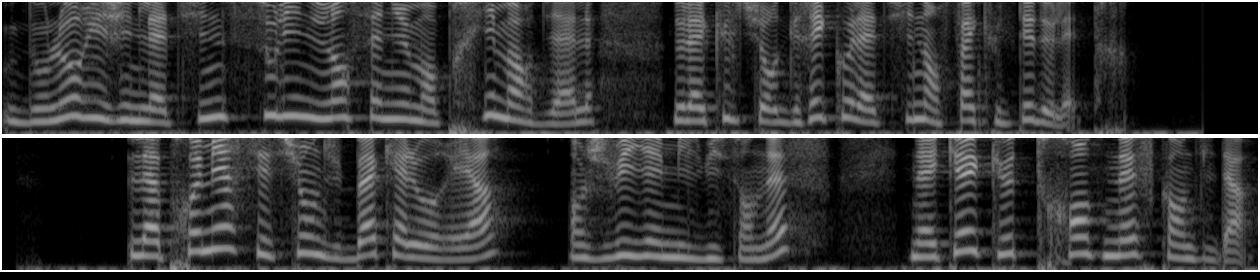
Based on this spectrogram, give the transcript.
dont l'origine latine souligne l'enseignement primordial de la culture gréco-latine en faculté de lettres. La première session du baccalauréat, en juillet 1809, n'accueille que 39 candidats,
